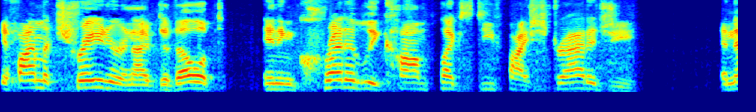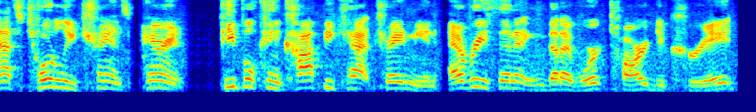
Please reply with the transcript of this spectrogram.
if i'm a trader and i've developed an incredibly complex defi strategy and that's totally transparent people can copycat trade me and everything that I've worked hard to create,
